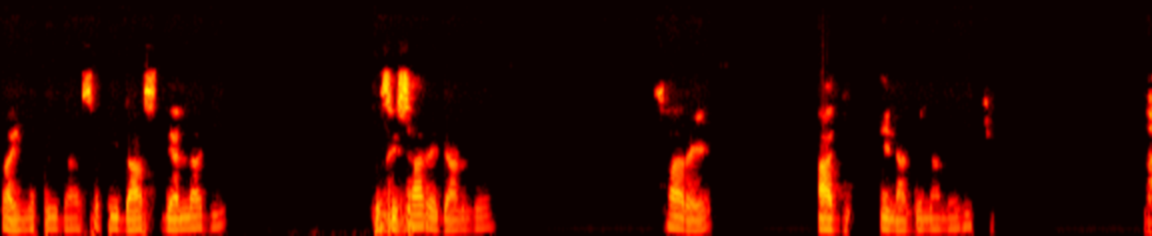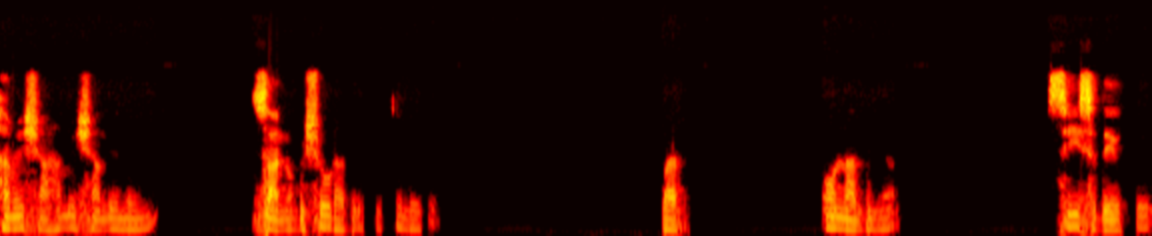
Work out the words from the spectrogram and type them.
ਭਾਈ ਮਤੀ ਦਾਸ ਸਤੀ ਦਾਸ ਦਿਆਲਾ ਜੀ, ਤੁਸੀਂ ਸਾਰੇ ਜਾਣਦੇ ਹੋ। ਸਾਰੇ ਅੱਜ ਇਹਨਾਂ ਦਿਨਾਂ ਦੇ ਵਿੱਚ ਹਮੇਸ਼ਾ ਹਮੇਸ਼ਾ ਦੇ ਲਈ ਸਾਨੂੰ ਵਿਛੋੜਾ ਦੇ ਕੇ ਚਲੇ ਗਏ। ਪਰ ਉਹਨਾਂ ਦੀਆਂ ਸੀਸ ਦੇ ਉੱਤੇ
